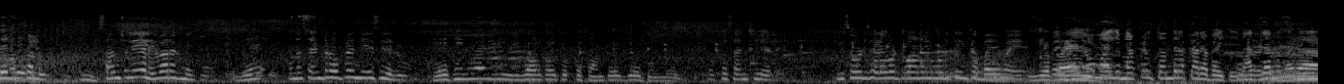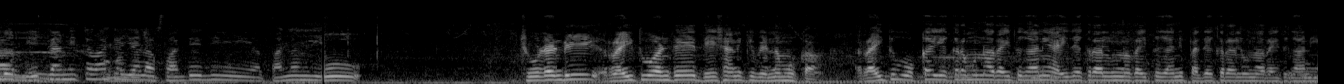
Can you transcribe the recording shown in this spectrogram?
సంచులు. వేయాలి మన సెంటర్ ఓపెన్ చేసారు చేసిన వాడికి ఇదివరకు అయితే ఒక్క ఒక్క సంచి వేయాలి ఈ సోడి చెడగొట్టు వానలు కొడితే ఇంకా భయం మళ్ళీ మొక్కలు తొందరగా ఖరాబ్ అవుతాయి. పద్దెనిమిది పంతొమ్మిది. చూడండి రైతు అంటే దేశానికి వెన్నెముక. రైతు ఒక్క ఎకరం ఉన్న రైతు కానీ ఐదు ఎకరాలు ఉన్న రైతు కానీ పది ఎకరాలు ఉన్న రైతు కానీ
